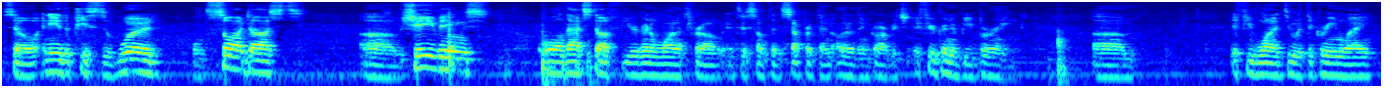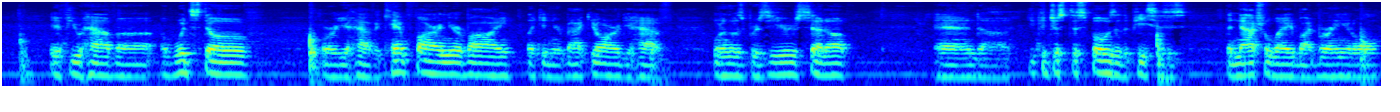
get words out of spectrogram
So any of the pieces of wood, old sawdust, um, shavings, all that stuff you're going to want to throw into something separate than other than garbage if you're going to be burning. Um, if you want to do it the green way, if you have a, a wood stove or you have a campfire nearby, like in your backyard, you have one of those braziers set up, and uh, you could just dispose of the pieces the natural way by burning it all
